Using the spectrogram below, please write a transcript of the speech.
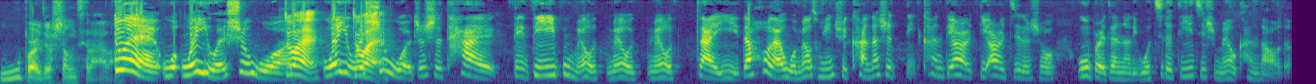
Uber 就升起来了。对我我以为是我，对我以为是我就是太第第一部没有没有没有在意，但后来我没有重新去看，但是第看第二第二季的时候，Uber 在那里，我记得第一季是没有看到的。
